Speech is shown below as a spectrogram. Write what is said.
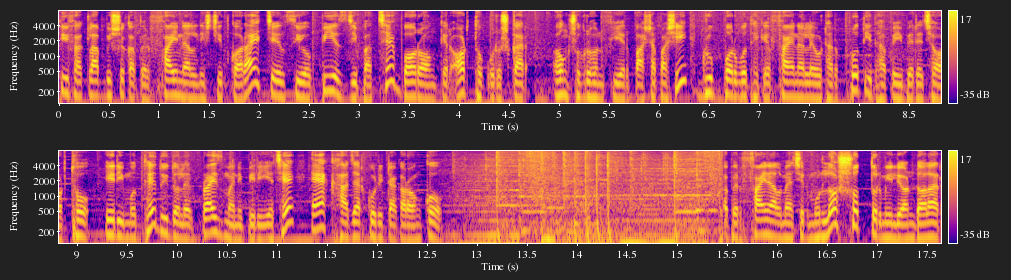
ফিফা ক্লাব বিশ্বকাপের ফাইনাল নিশ্চিত করায় চেলসি ও পিএসজি পাচ্ছে বড় অঙ্কের অর্থ পুরস্কার। অংশগ্রহণ ফিয়ের পাশাপাশি গ্রুপ পর্ব থেকে ফাইনালে ওঠার প্রতি ধাপেই বেড়েছে অর্থ। এরই মধ্যে দুই দলের প্রাইজ মানি পেরিয়েছে এক হাজার কোটি টাকার অঙ্ক। কাপের ফাইনাল ম্যাচের মূল্য সত্তর মিলিয়ন ডলার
